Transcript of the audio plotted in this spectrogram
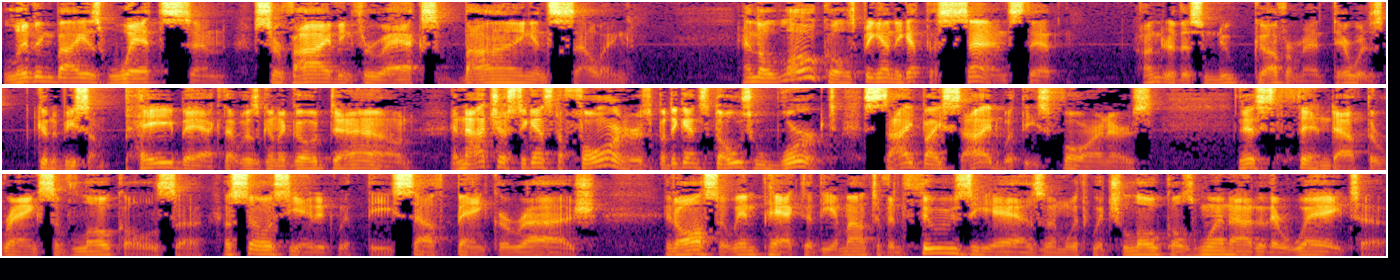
living by his wits and surviving through acts of buying and selling. And the locals began to get the sense that under this new government, there was going to be some payback that was going to go down. And not just against the foreigners, but against those who worked side by side with these foreigners. This thinned out the ranks of locals uh, associated with the South Bank Garage. It also impacted the amount of enthusiasm with which locals went out of their way to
